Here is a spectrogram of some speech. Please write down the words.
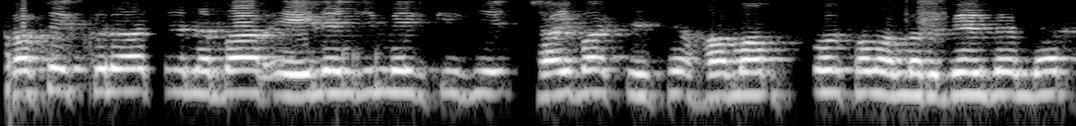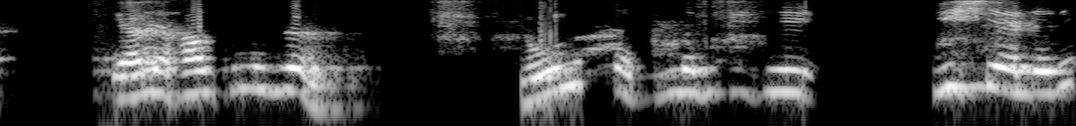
Kafe, kıraathane, bar, eğlence merkezi, çay bahçesi, hamam, spor salonları, berberler yani halkımızın yoğunlukla bulunabileceği iş yerleri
